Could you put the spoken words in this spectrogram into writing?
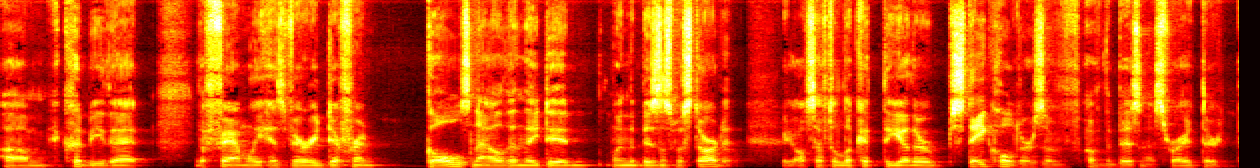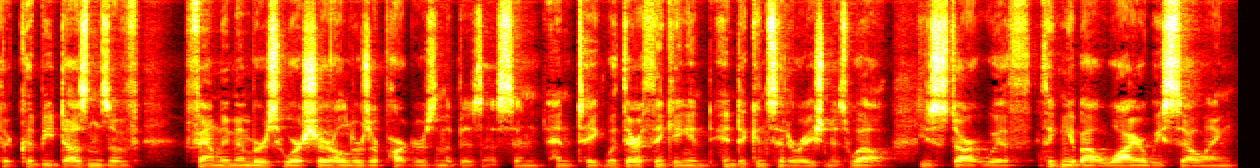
Um, it could be that the family has very different goals now than they did when the business was started. You also have to look at the other stakeholders of, of the business, right? There, there could be dozens of family members who are shareholders or partners in the business and, and take what they're thinking in, into consideration as well. You start with thinking about why are we selling?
